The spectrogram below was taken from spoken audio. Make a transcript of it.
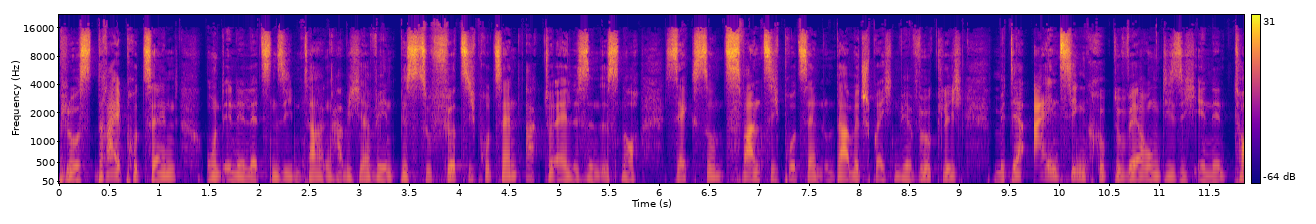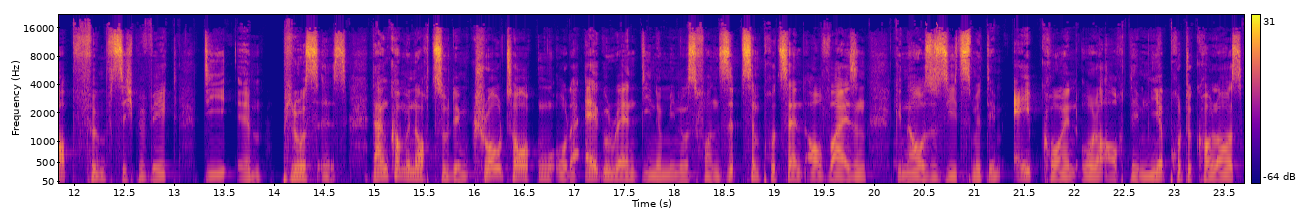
plus drei Prozent und in den letzten sieben Tagen habe ich erwähnt bis zu 40 Prozent. Aktuell sind es noch 26 Prozent und damit sprechen wir wirklich mit der einzigen Kryptowährung, die sich in den Top 50 bewegt, die im Plus ist. Dann kommen wir noch zu dem Crow Token oder Algorand, die eine Minus von 17% aufweisen. Genauso sieht's mit dem Apecoin oder auch dem Nier Protokoll aus.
